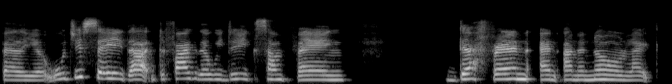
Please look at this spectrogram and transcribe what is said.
failure, would you say that the fact that we're doing something different and unknown, like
